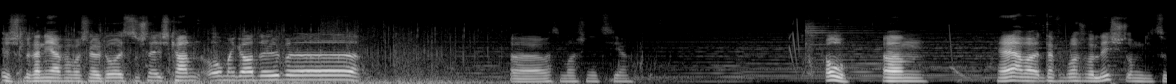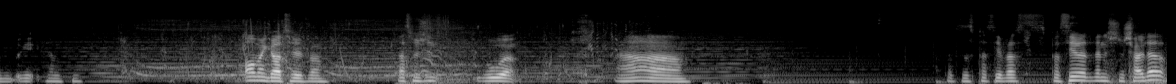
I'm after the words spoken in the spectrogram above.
Ich renne hier einfach mal schnell durch, so schnell ich kann. Oh mein Gott, Hilfe! Äh, was mach ich denn jetzt hier? Oh, ähm. Hä, aber dafür brauchst du Licht, um die zu bekämpfen. Oh mein Gott, Hilfe. Lass mich in Ruhe. Ah. Was ist passiert? Was passiert, wenn ich den Schalter...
